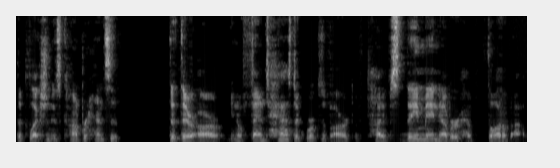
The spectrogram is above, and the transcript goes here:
the collection is comprehensive that there are, you know, fantastic works of art of types they may never have thought about.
